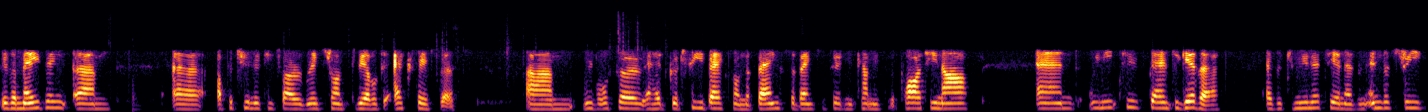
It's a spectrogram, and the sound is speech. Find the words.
there's amazing um, uh, opportunities for our restaurants to be able to access this. Um, we've also had good feedback from the banks. The banks are certainly coming to the party now. And we need to stand together as a community and as an industry.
